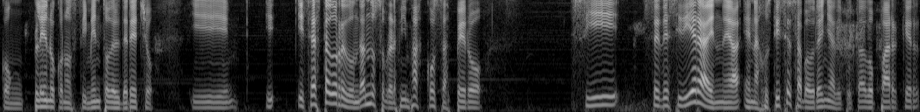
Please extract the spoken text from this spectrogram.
con pleno conocimiento del derecho. Y, y- se ha estado redundando sobre las mismas cosas, pero si se decidiera en la, en la justicia salvadoreña, diputado Parker,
